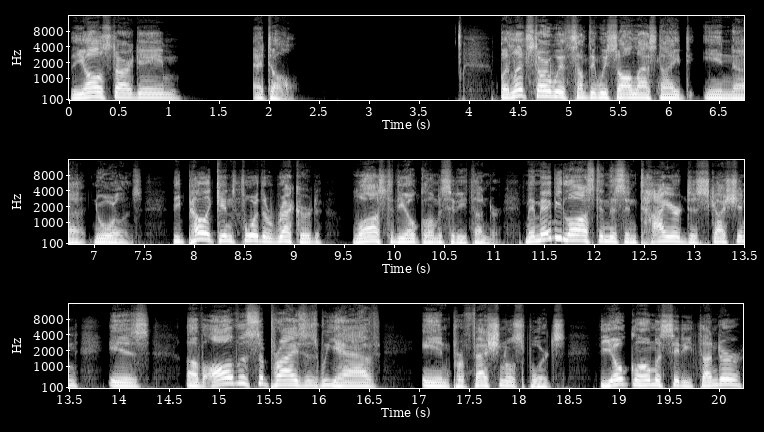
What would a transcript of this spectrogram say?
the All Star game, et al. But let's start with something we saw last night in uh, New Orleans. The Pelicans, for the record, lost to the Oklahoma City Thunder. May- Maybe lost in this entire discussion is of all the surprises we have in professional sports, the Oklahoma City Thunder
